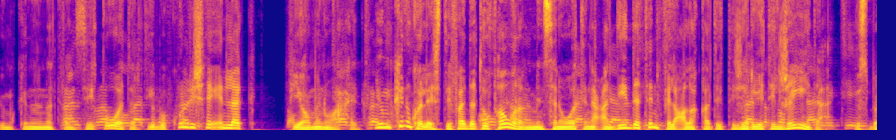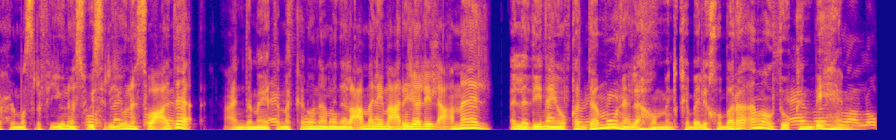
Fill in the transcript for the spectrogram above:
يمكننا التنسيق وترتيب كل شيء لك في يوم واحد. يمكنك الاستفادة فورا من سنوات عديدة في العلاقات التجارية الجيدة. يصبح المصرفيون السويسريون سعداء. عندما يتمكنون من العمل مع رجال الأعمال الذين يقدمون لهم من قبل خبراء موثوق بهم.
